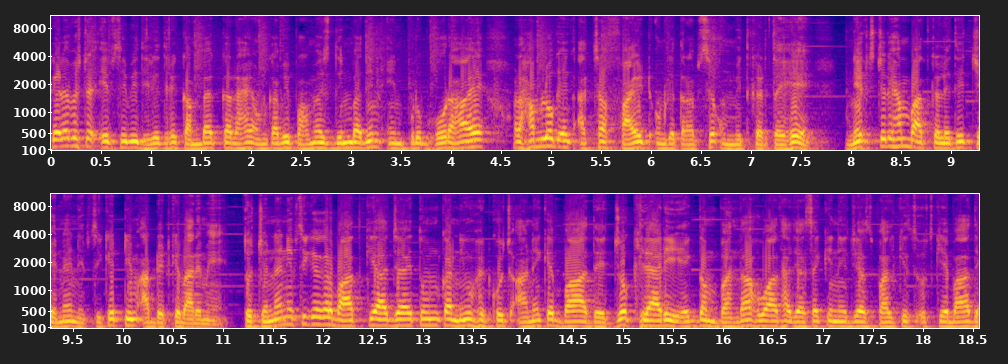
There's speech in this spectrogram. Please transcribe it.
केरावेस्टर एफ़ भी धीरे धीरे कम कर रहा है। उनका भी परफॉर्मेंस दिन ब दिन इम्प्रूव हो रहा है और हम लोग एक अच्छा फाइट उनके तरफ़ से उम्मीद करते हैं। नेक्स्ट चलिए हम बात कर लेते हैं चेन्नई एफ़ के टीम अपडेट के बारे में। तो चेन्नई एफसी की अगर बात किया जाए तो उनका न्यू हेड कोच आने के बाद जो खिलाड़ी एकदम बंधा हुआ था, जैसे कि निजस फाल्किस, उसके बाद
